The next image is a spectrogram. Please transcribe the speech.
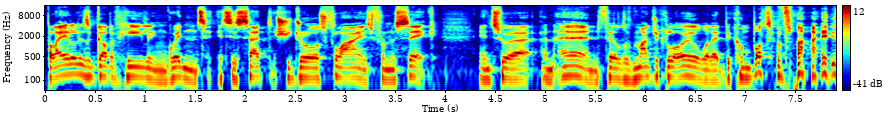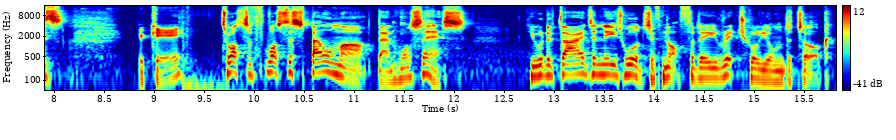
Belial is a god of healing, wind. It is said that she draws flies from the sick into a, an urn filled with magical oil where they become butterflies. okay. So what's the, what's the spell mark then? What's this? You would have died in these woods if not for the ritual you undertook.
